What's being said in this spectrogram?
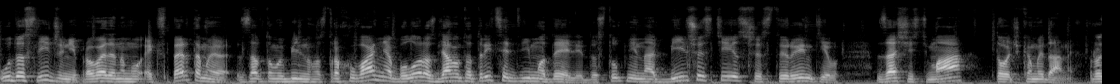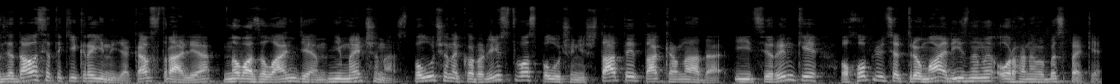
У дослідженні, проведеному експертами з автомобільного страхування, було розглянуто 32 моделі, доступні на більшості з шести ринків за шістьма точками даних. Розглядалися такі країни, як Австралія, Нова Зеландія, Німеччина, Сполучене Королівство, Сполучені Штати та Канада. І ці ринки охоплюються трьома різними органами безпеки.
